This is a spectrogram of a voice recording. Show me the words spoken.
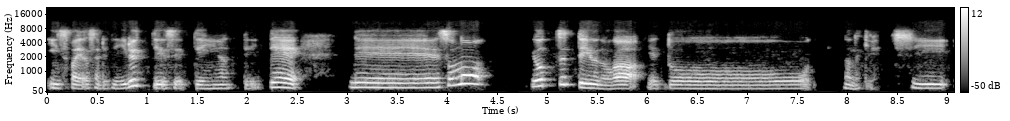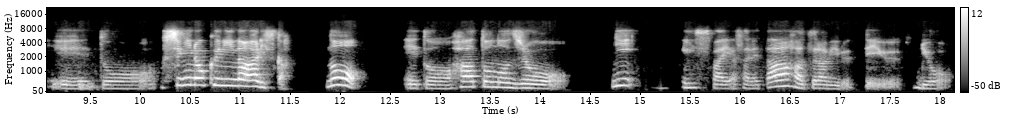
インスパイアされているっていう設定になっていてでその4つっていうのが、え、ー、と、なんだっけ、しえ、ー、と、不思議の国のアリスかの、え、ー、と、ハートの女王にインスパイアされたハーツラビルっていう量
